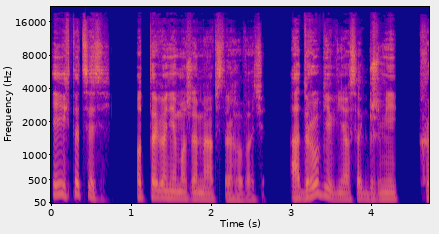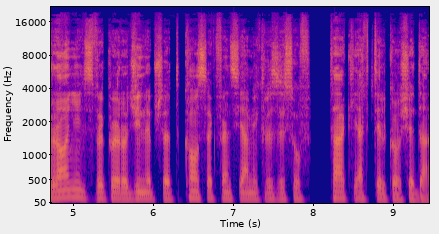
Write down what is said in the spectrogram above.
i ich decyzji. Od tego nie możemy abstrahować. A drugi wniosek brzmi: chronić zwykłe rodziny przed konsekwencjami kryzysów tak, jak tylko się da.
